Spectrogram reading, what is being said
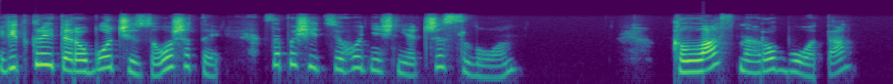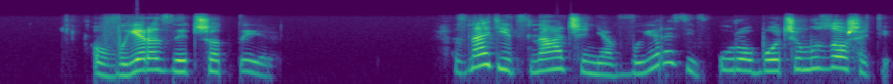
Відкрийте робочі зошити, запишіть сьогоднішнє число, класна робота, вирази 4. Знайдіть значення виразів у робочому зошиті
